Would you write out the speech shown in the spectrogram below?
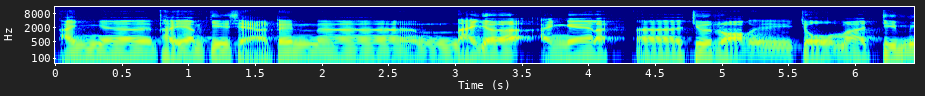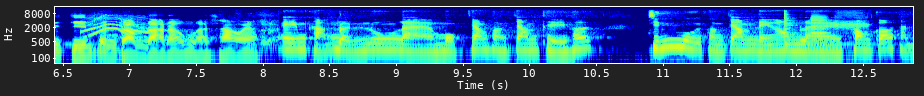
anh à, thấy em chia sẻ trên à, nãy giờ á anh nghe là à, chưa rõ cái chỗ mà 99% đàn ông là sao em? Em khẳng định luôn là 100% thì hết. 90% đàn ông là không có thành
